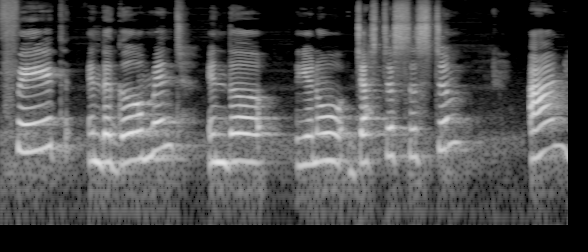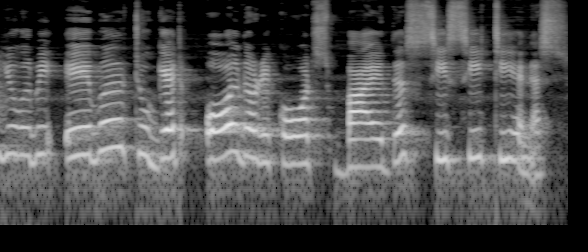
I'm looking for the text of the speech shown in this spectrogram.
faith in the government in the you know justice system and you will be able to get all the records by this CCTNS.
